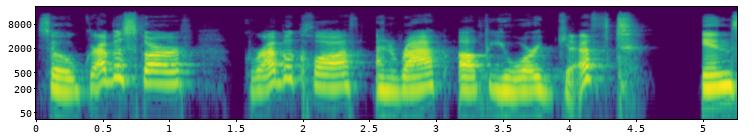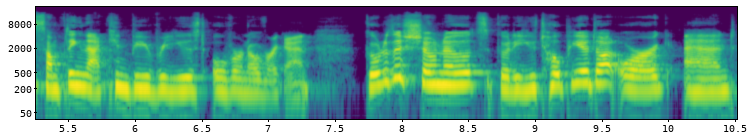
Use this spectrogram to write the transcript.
So grab a scarf, grab a cloth, and wrap up your gift in something that can be reused over and over again. Go to the show notes, go to utopia.org, and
